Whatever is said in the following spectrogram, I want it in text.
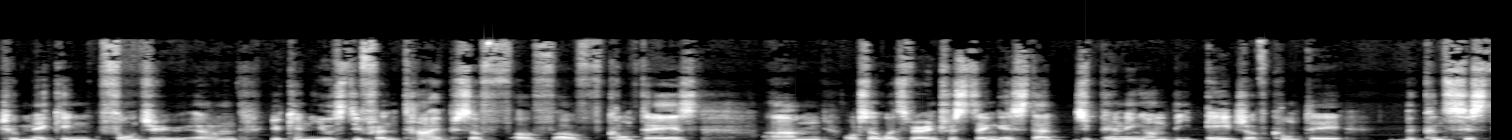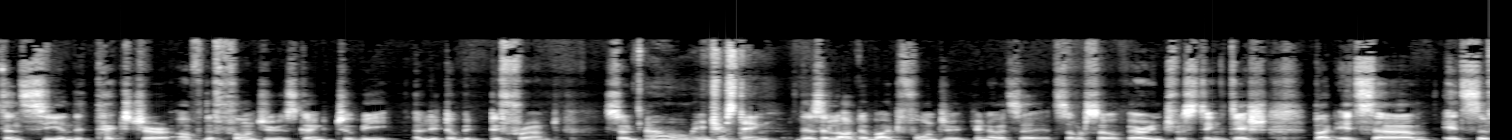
to making fondue. Um, you can use different types of, of, of comtés. Um, also, what's very interesting is that depending on the age of Comté, the consistency and the texture of the fondue is going to be a little bit different. So oh, interesting. There's a lot about fondue. You know, it's a it's also a very interesting dish, but it's a um, it's a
